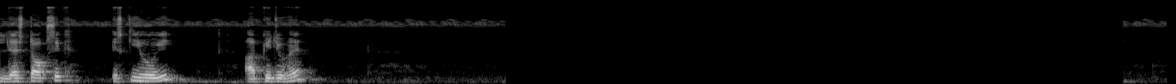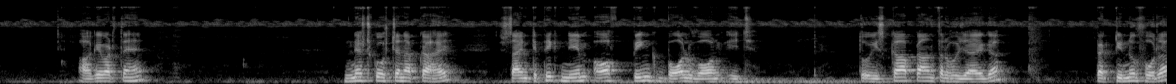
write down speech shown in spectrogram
लेस टॉक्सिक इसकी होगी आपकी जो है आगे बढ़ते हैं। नेक्स्ट क्वेश्चन आपका है scientific name of pink bollworm is तो इसका आपका आंसर हो जाएगा पैक्टिनोफोरा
